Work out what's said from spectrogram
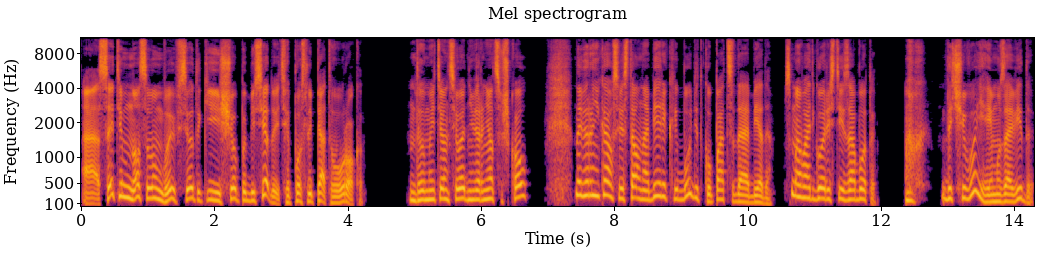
А с этим Носовым вы все-таки еще побеседуете после пятого урока. Думаете, он сегодня вернется в школу? Наверняка усвистал на берег и будет купаться до обеда, смывать горести и заботы. Ох, до чего я ему завидую.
